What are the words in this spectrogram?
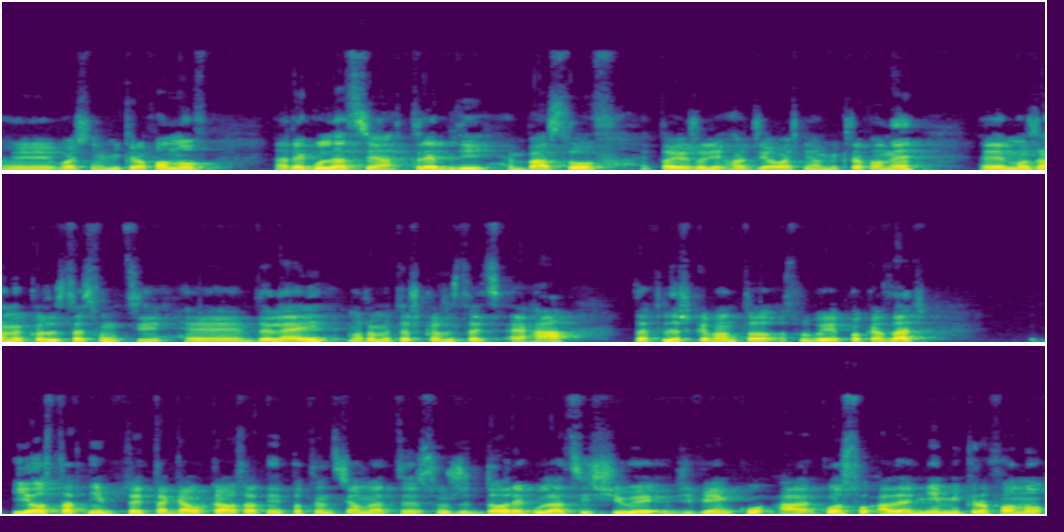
yy, właśnie mikrofonów, regulacja trebli, basów, to jeżeli chodzi o właśnie o mikrofony. Yy, Możemy korzystać z funkcji delay, możemy też korzystać z echa. Za chwileczkę Wam to spróbuję pokazać. I ostatni tutaj ta gałka, ostatni potencjometr służy do regulacji siły dźwięku, a głosu, ale nie mikrofonu,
